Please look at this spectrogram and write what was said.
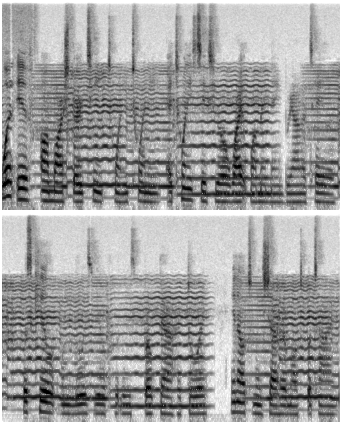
What if on March 13, 2020, a 26-year-old white woman named Breonna Taylor was killed when Louisville police broke down her door and ultimately shot her multiple times.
